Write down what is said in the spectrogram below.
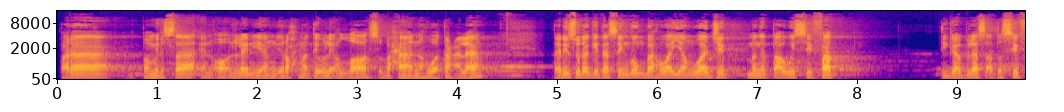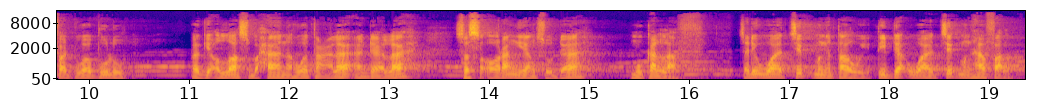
Para pemirsa NO online yang dirahmati oleh Allah Subhanahu wa taala. Tadi sudah kita singgung bahwa yang wajib mengetahui sifat 13 atau sifat 20 bagi Allah Subhanahu wa taala adalah seseorang yang sudah mukallaf. Jadi wajib mengetahui, tidak wajib menghafal.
